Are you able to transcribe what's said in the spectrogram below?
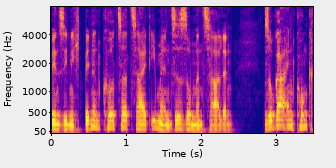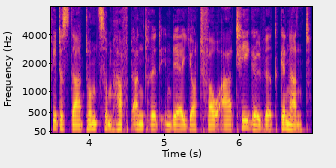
wenn sie nicht binnen kurzer Zeit immense Summen zahlen. Sogar ein konkretes Datum zum Haftantritt in der JVA Tegel wird genannt.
